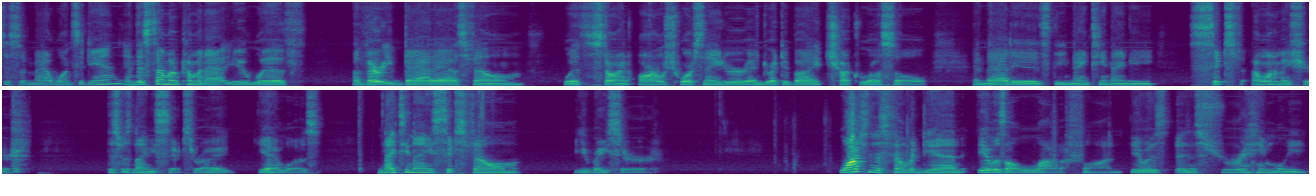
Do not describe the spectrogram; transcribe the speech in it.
This is Matt once again, and this time I'm coming at you with a very badass film with starring Arnold Schwarzenegger and directed by Chuck Russell, and that is the 1996, I want to make sure, this was 96, right? Yeah, it was. 1996 film, Eraser. Watching this film again, it was a lot of fun. It was an extremely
